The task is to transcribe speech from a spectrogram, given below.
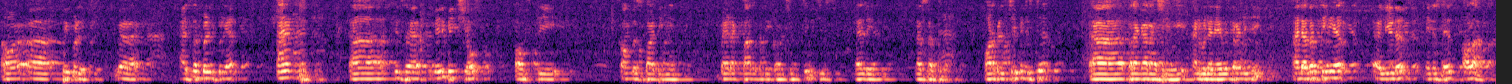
or uh, people were assembled here and uh, it's a very big show of the Congress party in Medak Parliamentary Constituency which is held in Narsapur. Honorable Chief Minister uh, Telangana Shri Revath and other senior uh, leaders, ministers, all are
